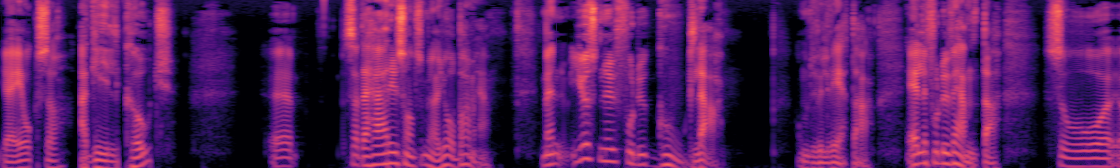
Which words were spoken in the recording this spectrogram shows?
Jag är också agil coach. Eh, så det här är ju sånt som jag jobbar med. Men just nu får du googla om du vill veta. Eller får du vänta så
